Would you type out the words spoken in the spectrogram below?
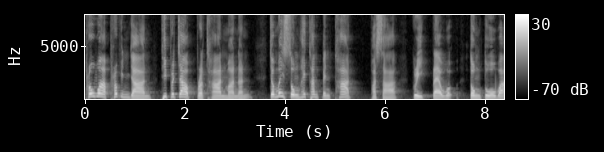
เพราะว่าพระวิญญาณที่พระเจ้าประทานมานั้น จะไม่ทรงให้ท่านเป็นทาสภาษากรีกแปลว่าตรงตัวว่า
